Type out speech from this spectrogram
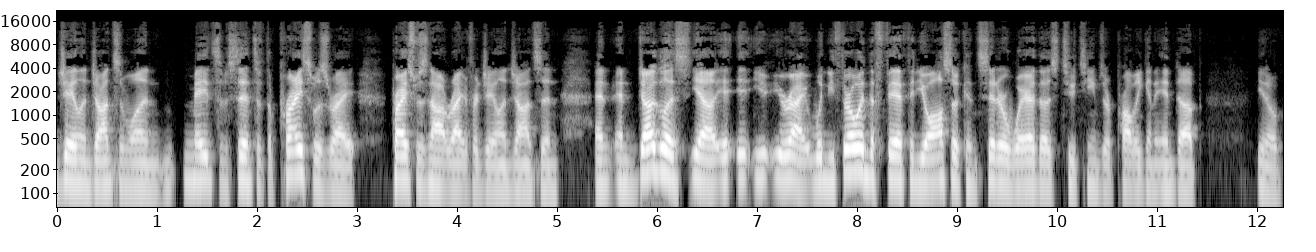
Jaylon Johnson one made some sense if the price was right. Price was not right for Jaylon Johnson and and Douglas. Yeah, it, it, you're right. When you throw in the fifth, and you also consider where those two teams are probably going to end up, you know,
